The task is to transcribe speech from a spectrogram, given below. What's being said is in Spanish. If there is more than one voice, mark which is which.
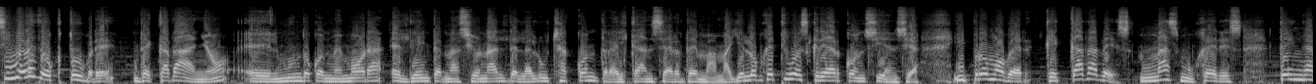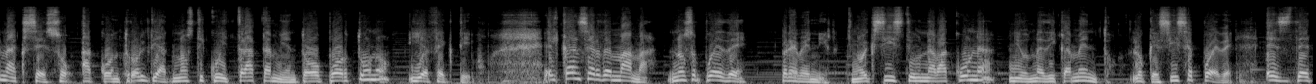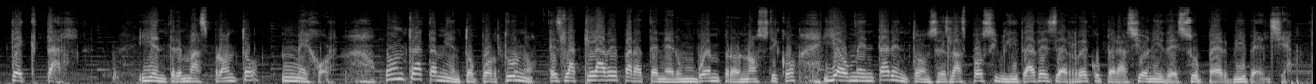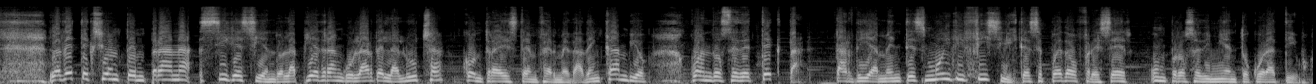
Speaker 1: 19 de octubre de cada año, el mundo conmemora el Día Internacional de la Lucha contra el Cáncer de Mama y el objetivo es crear conciencia y promover que cada vez más mujeres tengan acceso a control diagnóstico y tratamiento oportuno y efectivo. El cáncer de mama no se puede prevenir. No existe una vacuna ni un medicamento. Lo que sí se puede es detectar y entre más pronto, mejor. Un tratamiento oportuno es la clave para tener un buen pronóstico y aumentar entonces las posibilidades de recuperación y de supervivencia. La detección temprana sigue siendo la piedra angular de la lucha contra esta enfermedad. En cambio, cuando se detecta tardíamente es muy difícil que se pueda ofrecer un procedimiento curativo.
